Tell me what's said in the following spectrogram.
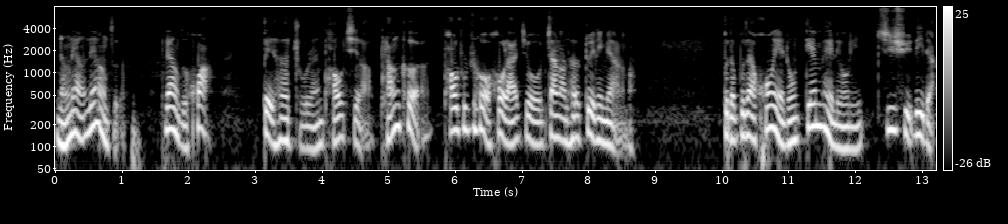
能量量子量子化。被它的主人抛弃了。普朗克抛出之后，后来就站了他的对立面了嘛，不得不在荒野中颠沛流离，积蓄力量，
